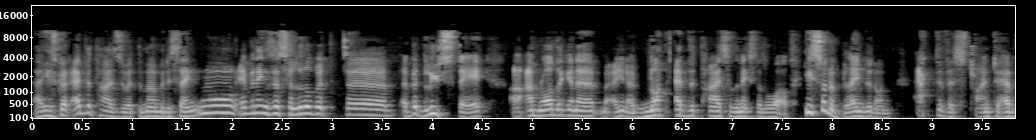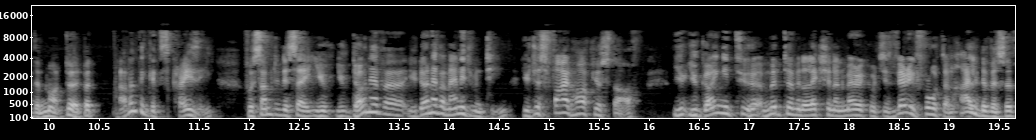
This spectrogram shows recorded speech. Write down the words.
Uh, he's got advertisers who at the moment are saying, mm, everything's just a little bit, uh, a bit loose there. I'm rather going to, you know, not advertise for the next little while. He sort of blamed it on activists trying to have them not do it. But I don't think it's crazy for somebody to say, you, you don't have a, you don't have a management team. You just fired half your staff you, are going into a midterm election in America, which is very fraught and highly divisive.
